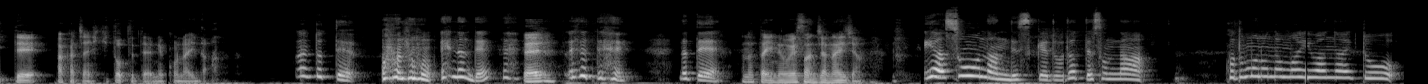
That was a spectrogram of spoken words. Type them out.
言って赤ちゃん引き取ってたよね、この間。えだって、あの、え、なんで？え？え、だって、だって、あなた井上さんじゃないじゃん。いや、そうなんですけど、だってそんな、子供の名前言わないと、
